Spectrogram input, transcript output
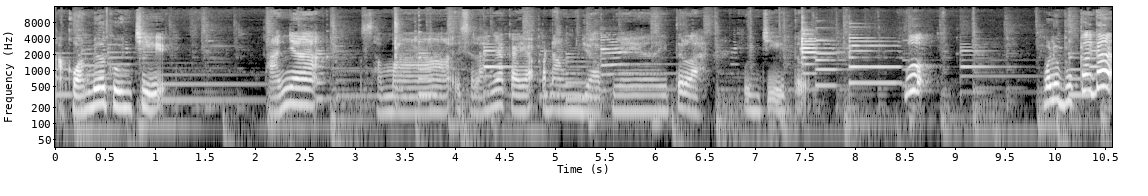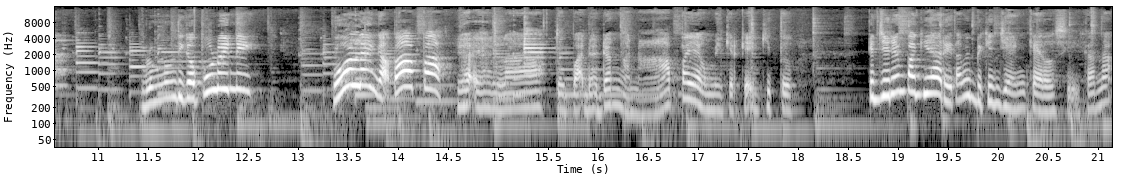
aku ambil kunci. Tanya sama istilahnya kayak penanggung jawabnya itulah kunci itu. Bu boleh buka gak? Belum 6.30 ini. Boleh nggak apa-apa. Ya elah tuh Pak Dadang apa yang mikir kayak gitu? Kejadian pagi hari tapi bikin jengkel sih karena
